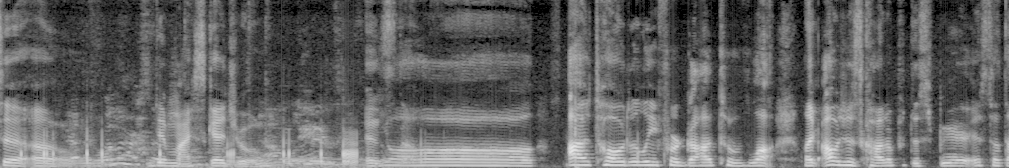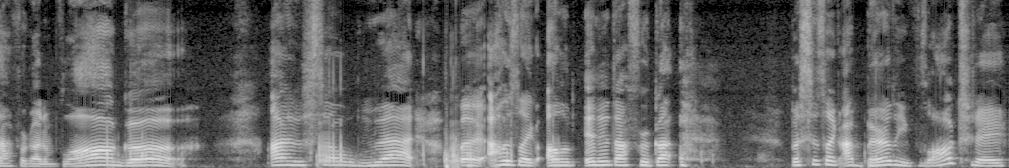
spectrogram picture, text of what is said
to um get my schedule and y'all I totally forgot to vlog. Like I was just caught up with the spirit and stuff that I forgot to vlog. Uh, I'm so mad. But I was like all in it I forgot. But since like I barely vlogged today,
